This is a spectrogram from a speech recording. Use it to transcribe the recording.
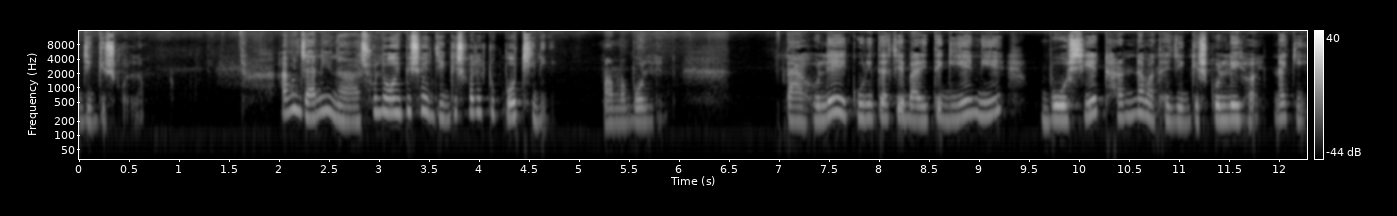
জিজ্ঞেস করলাম। আমি জানি না, আসলে ওই বিষয়ে জিজ্ঞেস করা একটু কঠিনই, মামা বললেন। তাহলে কুনিতাচির বাড়িতে গিয়ে নিয়ে বসিয়ে ঠান্ডা মাথায় জিজ্ঞেস করলেই হয়, নাকি?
